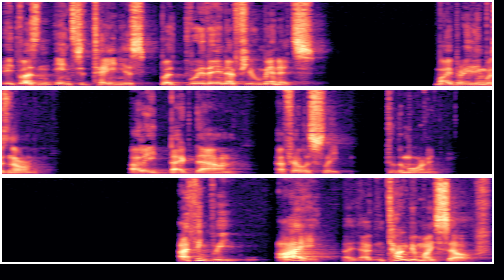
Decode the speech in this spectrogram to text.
it wasn't instantaneous, but within a few minutes, my breathing was normal. I laid back down, I fell asleep till the morning. I think we, I, I'm talking to myself,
